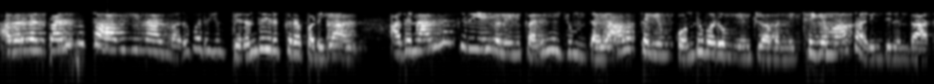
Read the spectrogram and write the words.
அவர்கள் பரிசுத்த ஆவியினால் மறுபடியும் பிறந்து இருக்கிறபடியால் அது நல்ல கிரியைகளின் கனியையும் தயாளத்தையும் கொண்டு வரும் என்று அவர் நிச்சயமாக அறிந்திருந்தார்.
